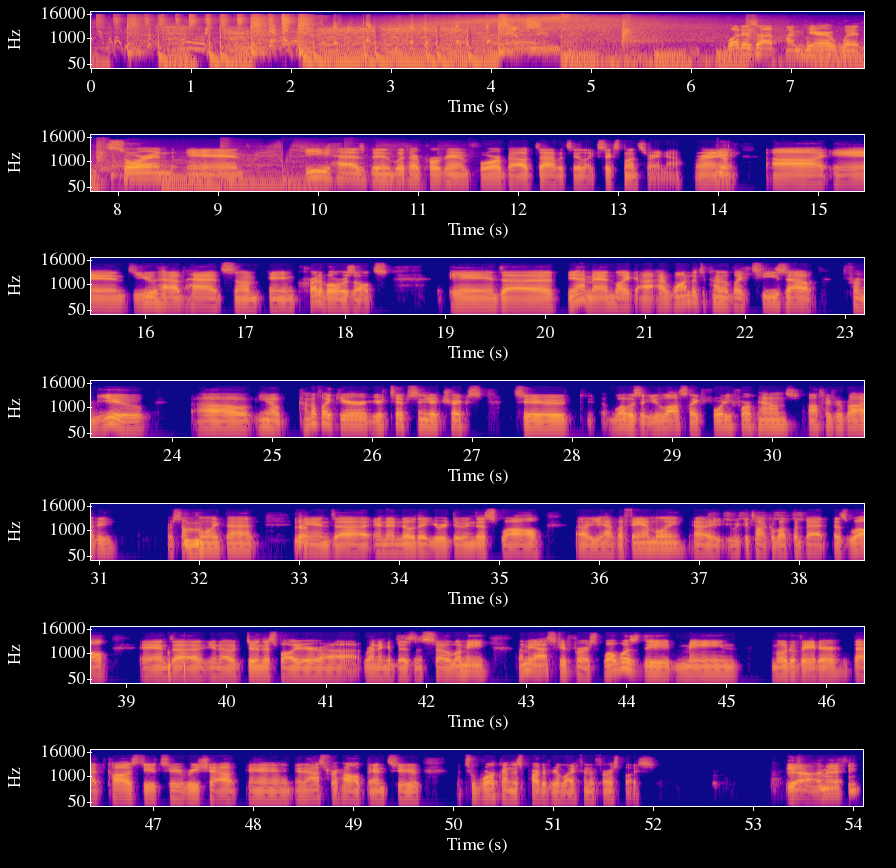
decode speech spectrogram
What is up? I'm here with Soren, and he has been with our program for about, I would say, like six months right now, right? Uh, and you have had some incredible results. And uh, yeah, man, like I, I wanted to kind of like tease out from you, uh, you know, kind of like your your tips and your tricks to what was it? You lost like 44 pounds off of your body or something Mhm. like that. Yeah. And uh, and I know that you were doing this while uh, you have a family. Uh, we could talk about the bet as well, and uh, you know, doing this while you're uh, running a business. So let me let me ask you first: What was the main motivator that caused you to reach out and and ask for help and to to work on this part of your life in the first place? Yeah, I mean, I think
